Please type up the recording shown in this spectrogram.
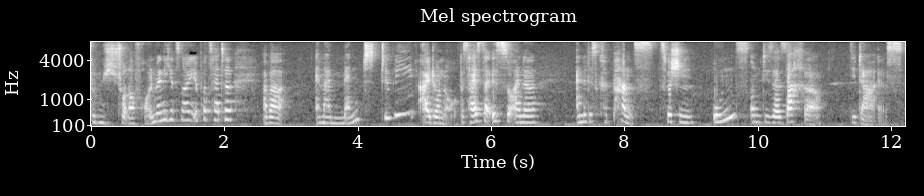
Würde mich schon auch freuen, wenn ich jetzt neue Earpods hätte. Aber am I meant to be? I don't know. Das heißt, da ist so eine, eine Diskrepanz zwischen uns und dieser Sache, die da ist.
